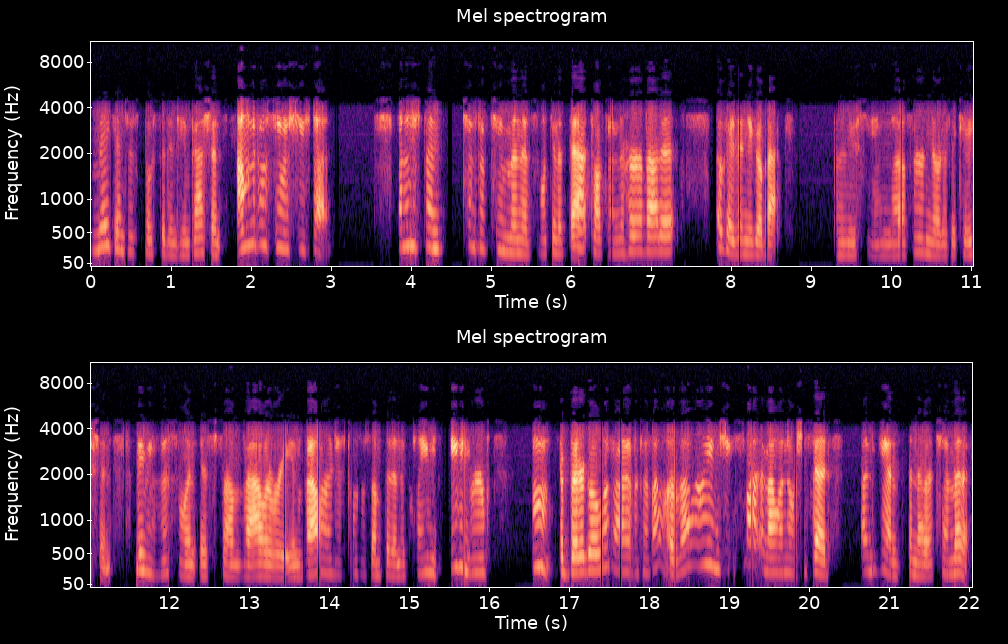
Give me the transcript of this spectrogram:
Megan just posted in Team Passion. I'm gonna go see what she said, and then you spend 10, 15 minutes looking at that, talking to her about it. Okay, then you go back and you see another notification. Maybe this one is from Valerie, and Valerie just posted something in the clean eating group. Mm, I better go look at it because I love Valerie and she's smart and I want to know what she said. And again, another 10 minutes.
